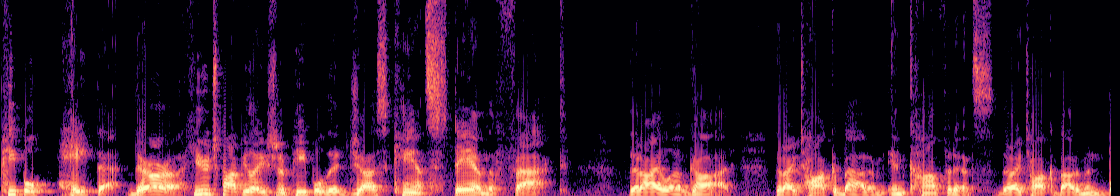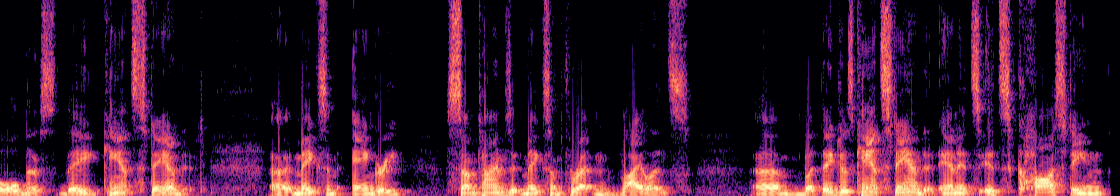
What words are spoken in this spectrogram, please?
People hate that. There are a huge population of people that just can't stand the fact that I love God, that I talk about Him in confidence, that I talk about Him in boldness. They can't stand it. Uh, it makes them angry. Sometimes it makes them threaten violence. Um, but they just can't stand it. And it's, it's costing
